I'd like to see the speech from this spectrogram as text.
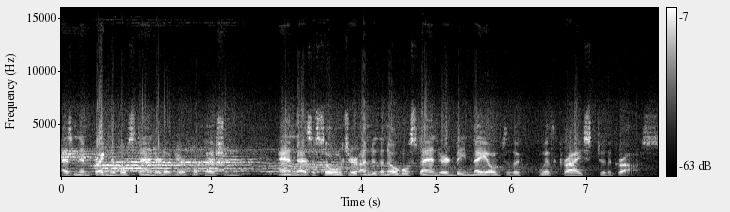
as an impregnable standard of your profession, and as a soldier under the noble standard be nailed the, with Christ to the cross.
